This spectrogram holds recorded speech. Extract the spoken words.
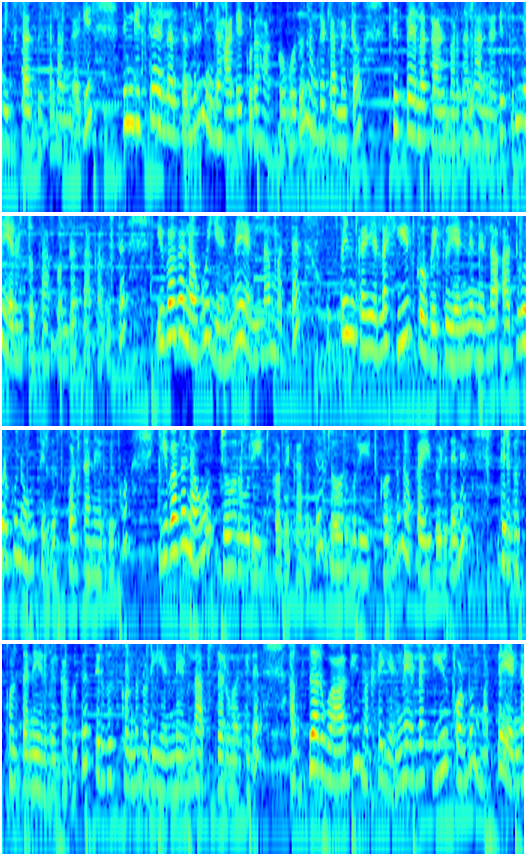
ಮಿಕ್ಸ್ ಆಗಬೇಕಲ್ಲ ಹಂಗಾಗಿ. ನಿಮ್ಗೆ ಇಷ್ಟ ಇಲ್ಲ ಅಂತಂದರೆ ನಿಮಗೆ ಹಾಗೆ ಕೂಡ ಹಾಕ್ಕೋಬೋದು. ನಮಗೆ ಟೊಮೆಟೊ ಸಿಪ್ಪೆ ಎಲ್ಲ ಕಾಣಬಾರ್ದಲ್ಲ, ಹಂಗಾಗಿ ಸುಮ್ಮನೆ ಎರಡು ಸುತ್ತು ಹಾಕ್ಕೊಂಡ್ರೆ ಸಾಕಾಗುತ್ತೆ. ಇವಾಗ ನಾವು ಎಣ್ಣೆ ಎಲ್ಲ ಮತ್ತು ಉಪ್ಪಿನಕಾಯಿ ಎಲ್ಲ ಹೀರ್ಕೋಬೇಕು, ಎಣ್ಣೆನೆಲ್ಲ ಅದುವರೆಗೂ ನಾವು ತಿರುಗಿಸ್ಕೊಳ್ತಾನೆ ಇರಬೇಕು. ಇವಾಗ ನಾವು ಜೋರು ಉರಿ ಇಟ್ಕೋಬೇಕಾಗುತ್ತೆ. ಜೋರು ಉರಿ ಇಟ್ಕೊಂಡು ನಾವು ಕೈ ಬಿಡ್ದೇ ತಿರುಗಿಸ್ಕೊಳ್ತಾನೆ ಇರಬೇಕಾಗುತ್ತೆ. ತಿರುಗಿಸ್ಕೊಂಡು ನೋಡಿ ಎಣ್ಣೆ ಎಲ್ಲ ಅಬ್ಸರ್ವ್ ಆಗಿದೆ. ಅಬ್ಸರ್ವ್ ಆಗಿ ಮತ್ತೆ ಎಣ್ಣೆ ಎಲ್ಲ ಹೀರ್ಕೊಂಡು ಮತ್ತೆ ಎಣ್ಣೆ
